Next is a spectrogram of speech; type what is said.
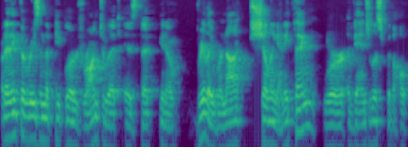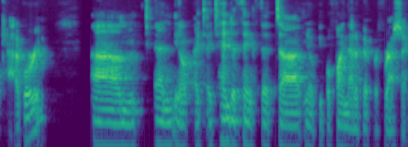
But I think the reason that people are drawn to it is that you know really we're not shilling anything. We're evangelists for the whole category, um, and you know I, I, tend to think that uh, you know people find that a bit refreshing.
